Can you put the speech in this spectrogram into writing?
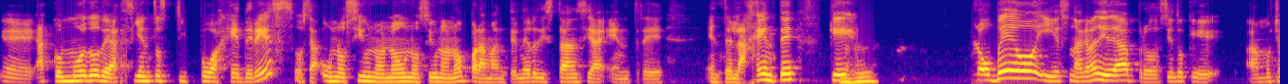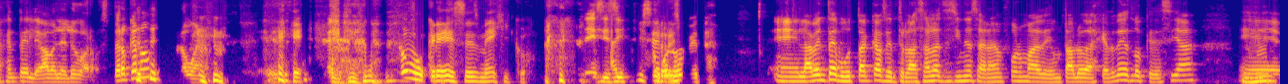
eh, acomodo de asientos tipo ajedrez, o sea, uno sí, uno no, uno sí, uno no, para mantener distancia entre, entre la gente, que Ujú. lo veo y es una gran idea, pero siento que a mucha gente le va a valer gorro. Espero que no, pero bueno. ¿Cómo crees? Es México. sí, sí, sí. Aquí se Bueno, respeta. eh, la venta de butacas dentro de las salas de cine se hará en forma de un tablero de ajedrez, lo que decía. Eh.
